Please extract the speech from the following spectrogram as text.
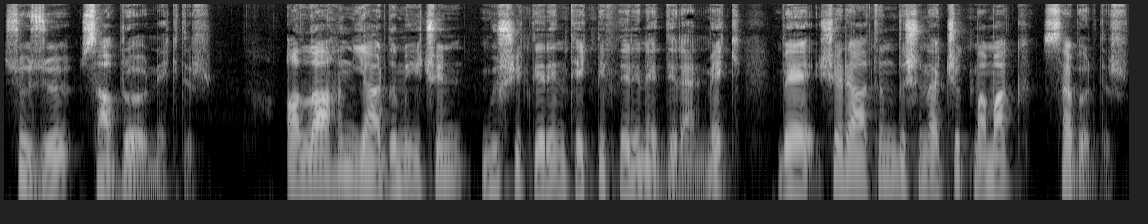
Sözü sabrı örnektir. Allah'ın yardımı için müşriklerin tekliflerine direnmek ve şeriatın dışına çıkmamak sabırdır.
